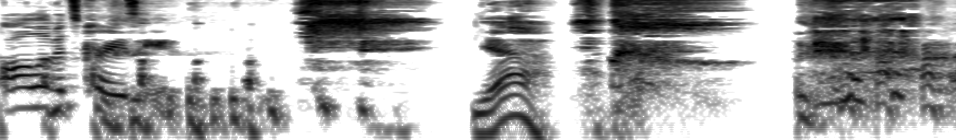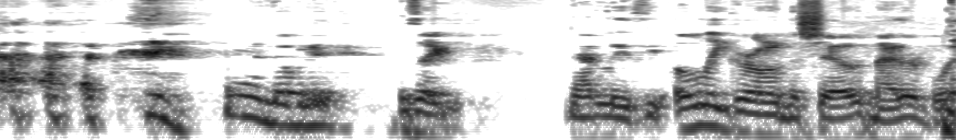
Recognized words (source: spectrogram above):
All of it's crazy. yeah, And nobody was like, Natalie's the only girl on the show. Neither boy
